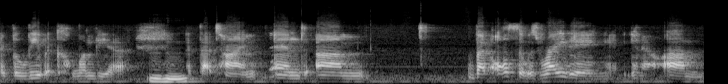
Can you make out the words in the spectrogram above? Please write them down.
I believe, at Columbia mm-hmm. at that time, and um, but also was writing, you know, um,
